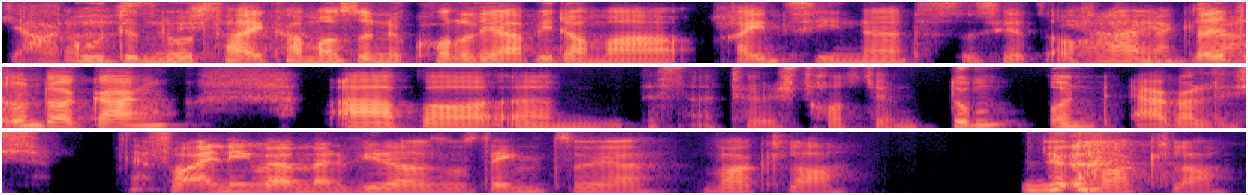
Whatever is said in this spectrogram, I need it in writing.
Ja, Da gut, im Notfall kann man so eine Kordel ja wieder mal reinziehen. Ne? Das ist jetzt auch Ja, kein. Weltuntergang, aber ähm, ist natürlich trotzdem dumm und ärgerlich. Ja, vor allen Dingen, weil man wieder so denkt, so ja, war klar, war klar.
